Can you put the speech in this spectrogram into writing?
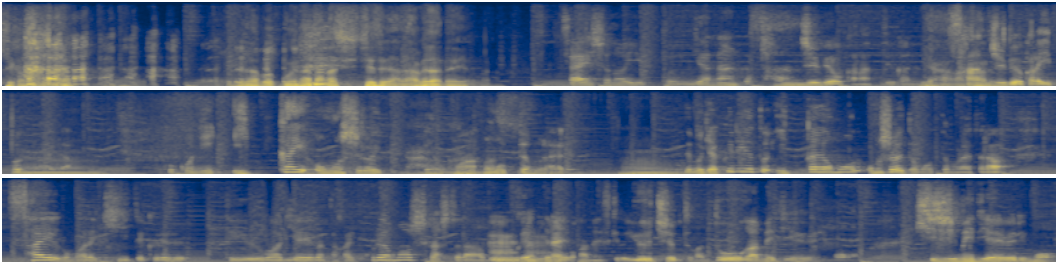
て感じね。無駄ば無駄話してちゃダメだね。最初の1分、いや、なんか30秒かなっていう感じでいやわかる30秒から1分の間、うんここに1回面白いって思ってもらえる。うんでも逆に言うと、1回おも面白いと思ってもらえたら、最後まで聞いてくれるっていう割合が高い。これはもしかしたら、僕やってないで分かんないですけど、YouTube とか動画メディアよりも、記事メディアよりも、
